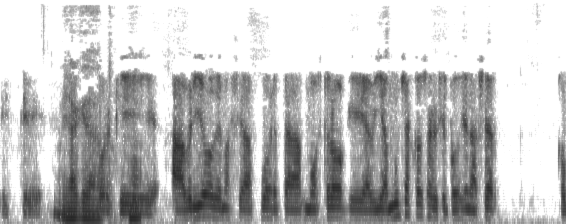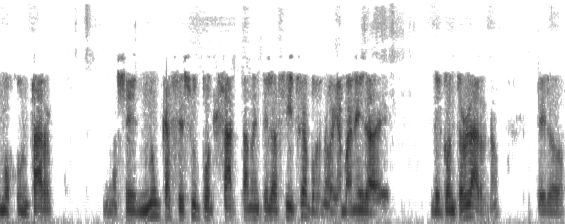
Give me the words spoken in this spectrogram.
Este, porque abrió demasiadas puertas, mostró que había muchas cosas que se podían hacer, como juntar, no sé, nunca se supo exactamente la cifra, porque no había manera de, de controlar, ¿no? Pero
